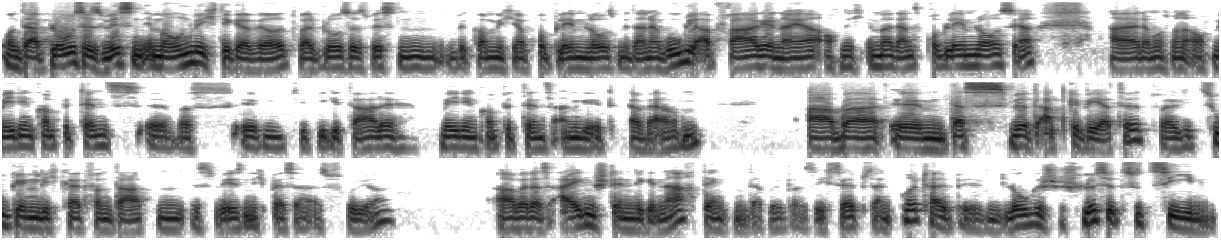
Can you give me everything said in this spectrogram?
Und da bloßes Wissen immer unwichtiger wird, weil bloßes Wissen bekomme ich ja problemlos mit einer Google-Abfrage, naja, auch nicht immer ganz problemlos, ja. Äh, da muss man auch Medienkompetenz, äh, was eben die digitale Medienkompetenz angeht, erwerben. Aber ähm, das wird abgewertet, weil die Zugänglichkeit von Daten ist wesentlich besser als früher. Aber das eigenständige Nachdenken darüber, sich selbst ein Urteil bilden, logische Schlüsse zu ziehen,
